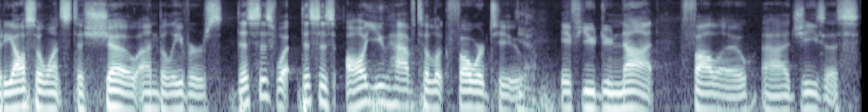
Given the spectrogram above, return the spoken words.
but he also wants to show unbelievers this is what this is all you have to look forward to Yeah. if you do not follow uh, Jesus.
